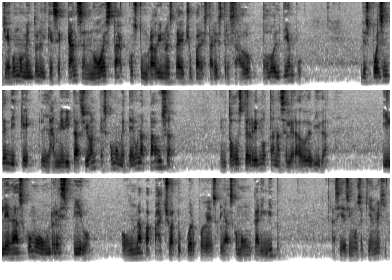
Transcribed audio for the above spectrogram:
llega un momento en el que se cansa, no está acostumbrado y no está hecho para estar estresado todo el tiempo. Después entendí que la meditación es como meter una pausa en todo este ritmo tan acelerado de vida y le das como un respiro o un apapacho a tu cuerpo, le das como un cariñito. Así decimos aquí en México.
